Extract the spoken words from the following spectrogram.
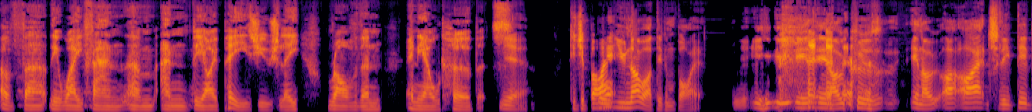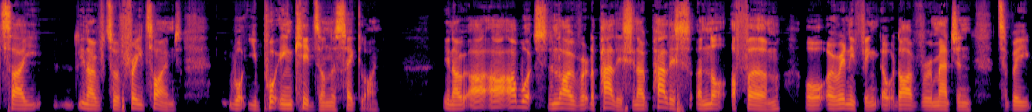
of uh, the away fan um, and VIPs usually, rather than any old Herberts. Yeah. Did you buy Well, it? you know I didn't buy it. You, know, because you know I, I actually did say, you know, sort of three times what you put in kids on the seg line. You know, I, I, I watched them over at the Palace. You know, Palace are not a firm or, or anything that would either imagine to be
